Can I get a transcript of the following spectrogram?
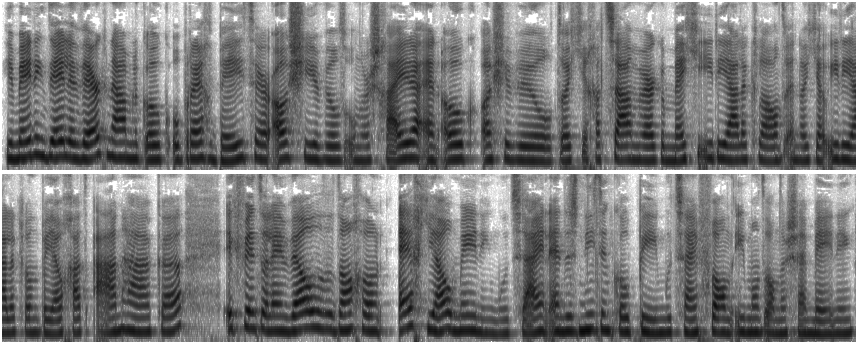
Je mening delen werkt namelijk ook oprecht beter als je je wilt onderscheiden. En ook als je wilt dat je gaat samenwerken met je ideale klant. En dat jouw ideale klant bij jou gaat aanhaken. Ik vind alleen wel dat het dan gewoon echt jouw mening moet zijn. En dus niet een kopie moet zijn van iemand anders zijn mening.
